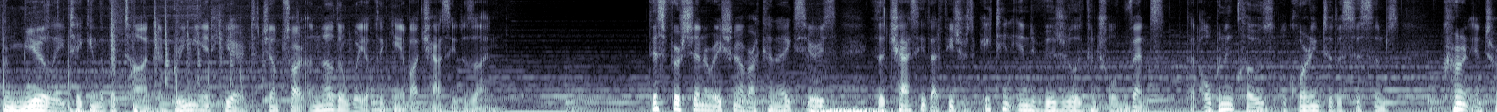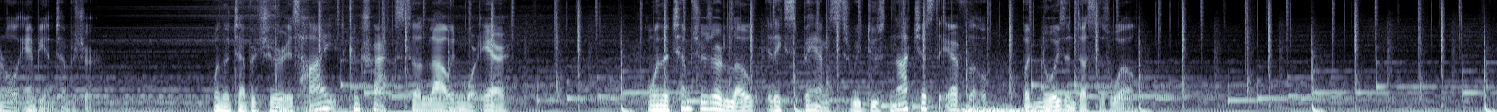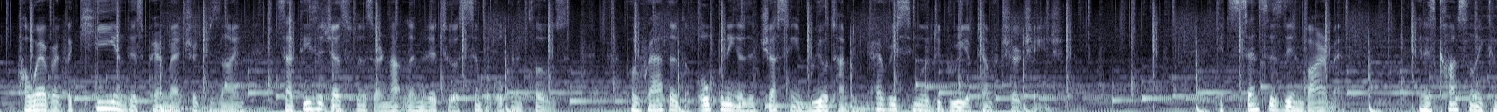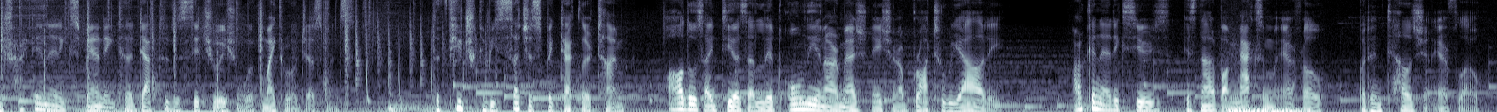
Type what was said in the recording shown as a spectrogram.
Merely taking the baton and bringing it here to jumpstart another way of thinking about chassis design. This first generation of our Kinetic series is a chassis that features 18 individually controlled vents that open and close according to the system's current internal ambient temperature. When the temperature is high, it contracts to allow in more air. And when the temperatures are low, it expands to reduce not just the airflow, but noise and dust as well. However, the key in this parametric design is that these adjustments are not limited to a simple open and close, but rather the opening is adjusting in real time to every single degree of temperature change. It senses the environment and is constantly contracting and expanding to adapt to the situation with micro adjustments. The future can be such a spectacular time. All those ideas that lived only in our imagination are brought to reality. Our Kinetic series is not about maximum airflow, but intelligent airflow.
